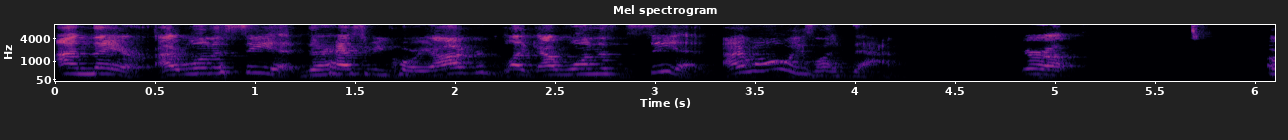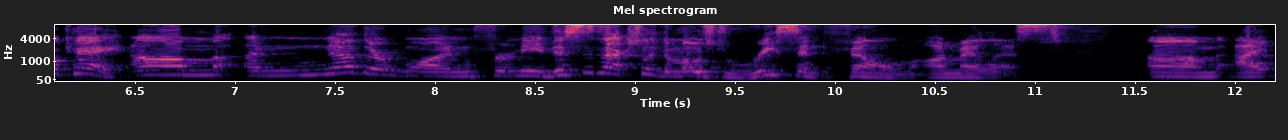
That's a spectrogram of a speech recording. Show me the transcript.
I'm there. I want to see it. There has to be choreography. Like I want to see it. I'm always like that. You're up. Okay, um, another one for me. This is actually the most recent film on my list. Um, I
